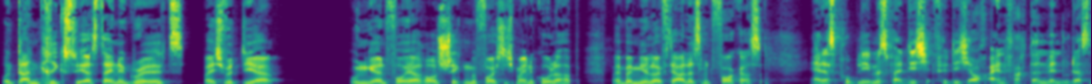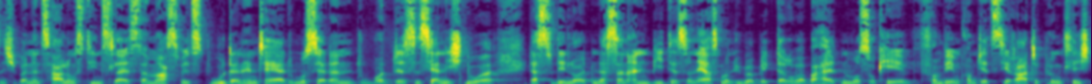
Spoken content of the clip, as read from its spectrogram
und dann kriegst du erst deine Grills, weil ich würde dir ungern vorher rausschicken, bevor ich nicht meine Kohle hab. Weil bei mir läuft ja alles mit Vorkasse. Ja, das Problem ist bei dich, für dich auch einfach dann, wenn du das nicht über einen Zahlungsdienstleister machst, willst du dann hinterher, du musst ja dann, du, das ist ja nicht nur, dass du den Leuten das dann anbietest und erstmal einen Überblick darüber behalten musst, okay, von wem kommt jetzt die Rate pünktlich.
